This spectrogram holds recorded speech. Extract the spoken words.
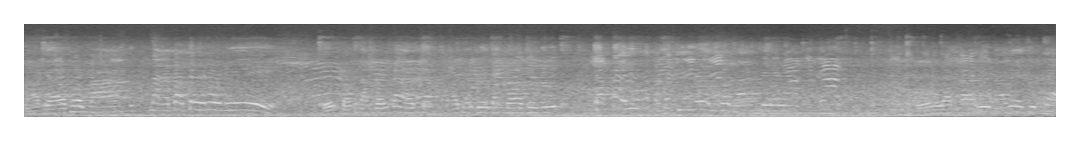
บาดยาวเข้ามาหน้าประตูโน่นนี่โดนสองดับไว้ได้ครับเอาใช้เดินบอลบอลตรงนี้จับได้อยู่ครับแต่สักทีเริ่มเข้าทางเดียวโอ้วันมาที่หายเลขสิบเก้า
